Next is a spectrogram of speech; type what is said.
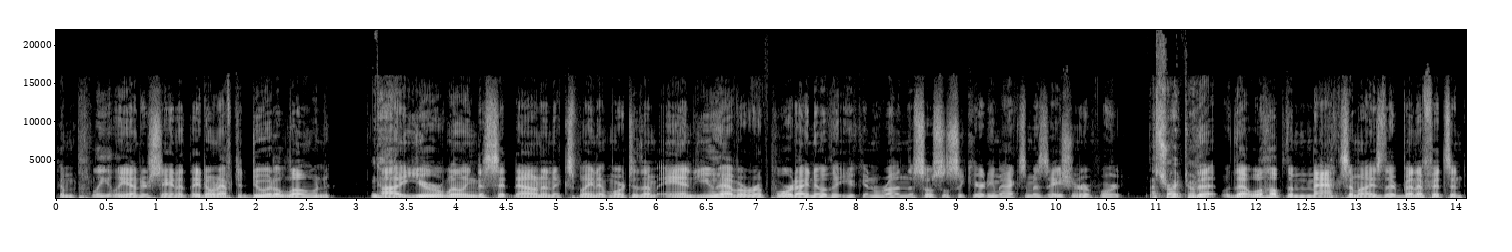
completely understand it, they don't have to do it alone. No. Uh, you're willing to sit down and explain it more to them. And you have a report I know that you can run, the Social Security Maximization Report. That's right, Tony. That, that will help them maximize their benefits. And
